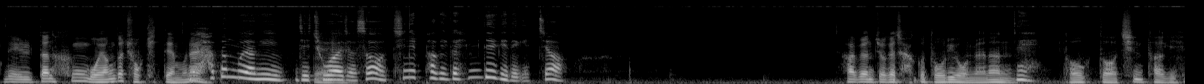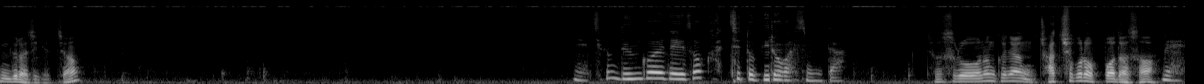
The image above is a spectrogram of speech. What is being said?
근데 일단 흙 모양도 좋기 때문에 네, 하변 모양이 이제 예. 좋아져서 침입하기가 힘들게 되겠죠. 하변 쪽에 자꾸 돌이 오면은 네. 더욱 더 침투하기 힘들어지겠죠. 네, 지금 는 거에 대해서 같이 또 밀어갔습니다. 저수로는 그냥 좌측으로 뻗어서 네.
